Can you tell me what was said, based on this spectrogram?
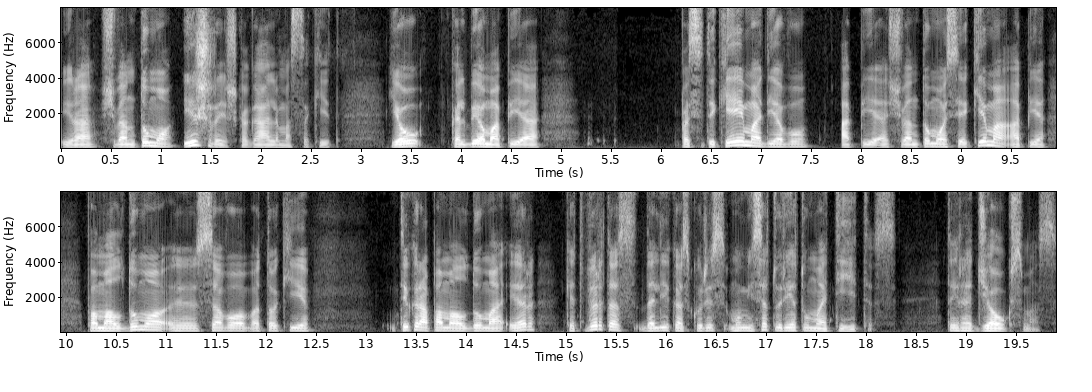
yra šventumo išraiška, galima sakyti. Jau kalbėjom apie pasitikėjimą Dievu, apie šventumo siekimą, apie pamaldumo e, savo va, tokį tikrą pamaldumą ir Ketvirtas dalykas, kuris mumise turėtų matytis, tai yra džiaugsmas.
